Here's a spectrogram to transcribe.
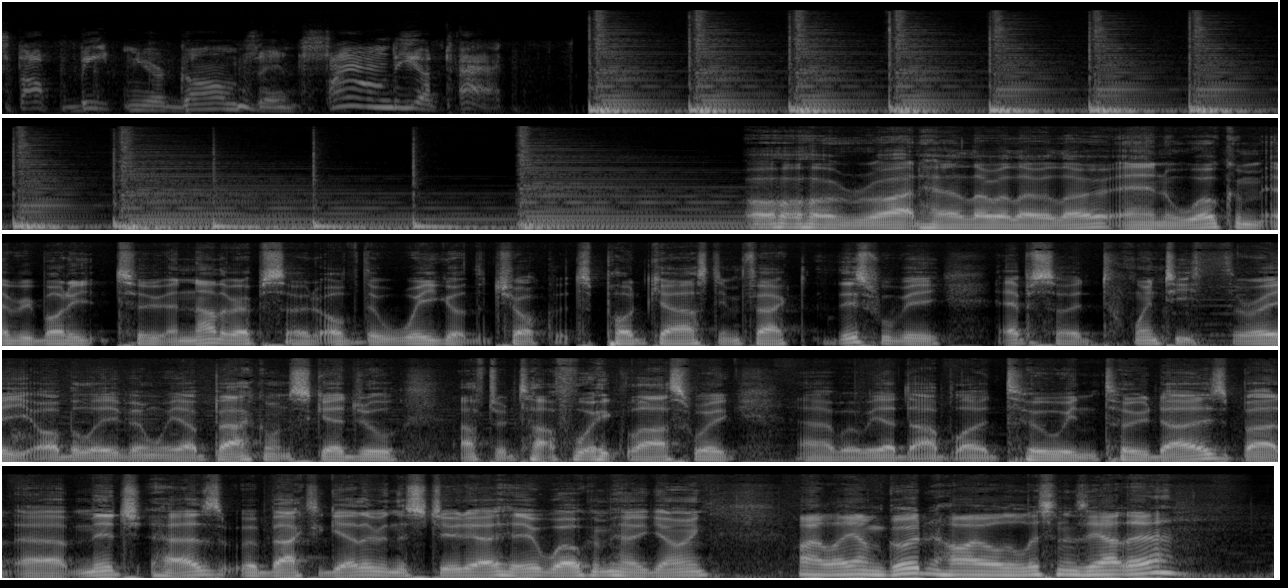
stop beating your gums and sound the attack. All right, hello, hello, hello, and welcome everybody to another episode of the We Got the Chocolates podcast. In fact, this will be episode 23, I believe, and we are back on schedule after a tough week last week uh, where we had to upload two in two days. But uh, Mitch has, we're back together in the studio here. Welcome, how are you going? Hi Lee, I'm good. Hi all the listeners out there.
